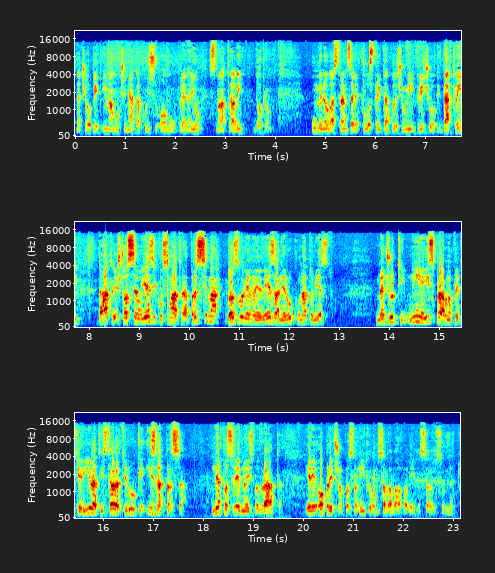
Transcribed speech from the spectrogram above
znači opet imamo učenjaka koji su ovu predaju smatrali dobrom u mene ova stranca ne postoji, tako da ćemo mi prijeći ovdje. Dakle, dakle, što se u jeziku smatra prsima, dozvoljeno je vezanje ruku na tom mjestu. Međutim, nije ispravno pretjerivati i stavljati ruke iznad prsa, neposredno ispod vrata, jer je oprično poslanikovom sallallahu alejhi ve sellem sunnetu.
